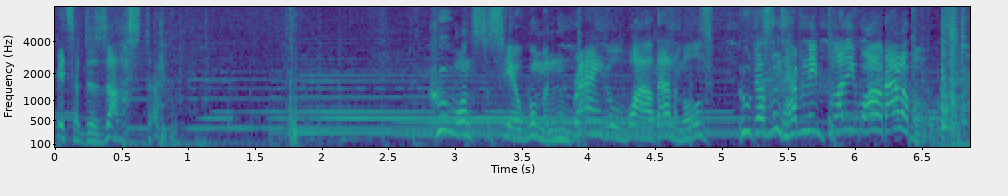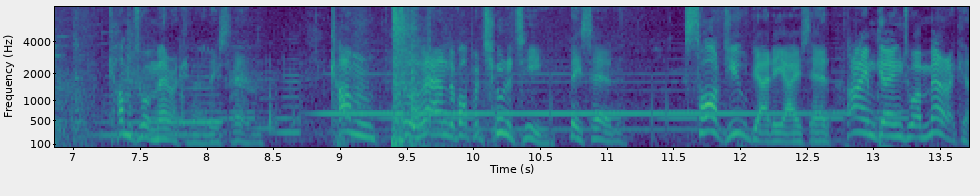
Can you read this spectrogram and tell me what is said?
It's a disaster. Who wants to see a woman wrangle wild animals who doesn't have any bloody wild animals? Come to America, they said. Come to the land of opportunity, they said. Sod you, Daddy, I said. I'm going to America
